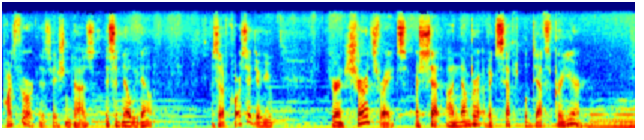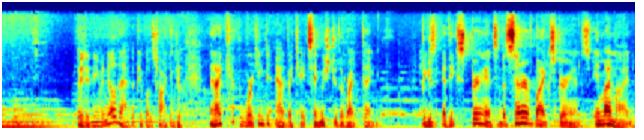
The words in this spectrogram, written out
parts of your organization does. They said, no, we don't. I said, of course they do. You, your insurance rates are set on number of acceptable deaths per year. They didn't even know that, the people I was talking to. And I kept working to advocate, saying we should do the right thing. Because at the experience, at the center of my experience, in my mind,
